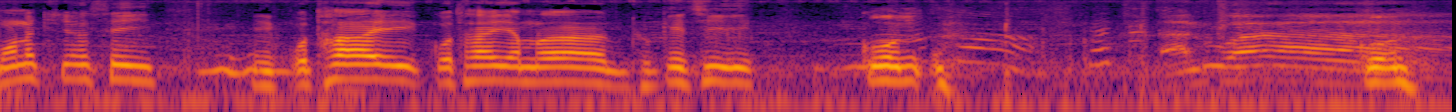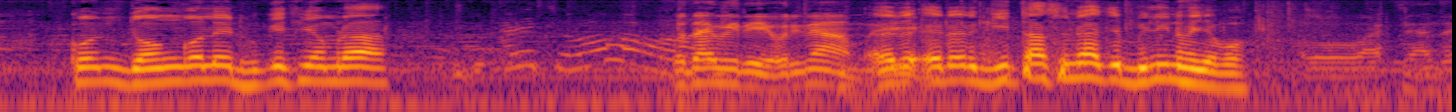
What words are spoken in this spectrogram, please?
মনে হচ্ছে সেই কোথায় কোথায় আমরা ঢুকেছি কোন কোন কোন জঙ্গলে ঢুকেছি আমরা কোথায় বিরে হরিনাম এটার গীতা শুনে আছে বিলীন হয়ে যাব আচ্ছা আচ্ছা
